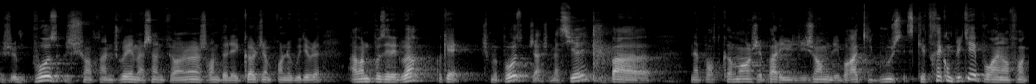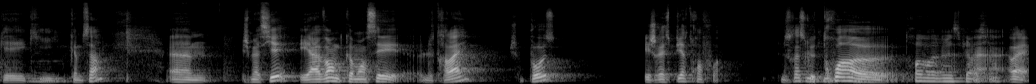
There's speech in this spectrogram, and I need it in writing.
je me pose, je suis en train de jouer, machin, de faire, je rentre de l'école, je viens prendre le goûter. Avant de poser les devoirs, ok, je me pose, je je m'assieds, pas n'importe comment, j'ai pas les, les jambes, les bras qui bougent, ce qui est très compliqué pour un enfant qui est qui, comme ça. Euh, je m'assieds et avant de commencer le travail, je me pose et je respire trois fois. Ne serait-ce que trois. euh, Trois vraies respirations. ouais,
